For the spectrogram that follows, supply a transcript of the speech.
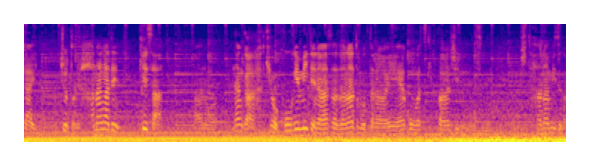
たいな。ちょっとね鼻がで今朝あのなんか今日高原みたいな朝だなと思ったらエアコンがつきっぱなしでですね。ちょっと鼻水が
